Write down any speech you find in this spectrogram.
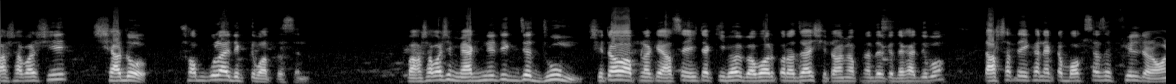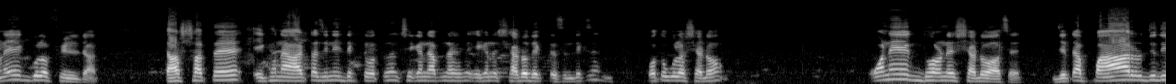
পাশাপাশি শ্যাডো সবগুলাই দেখতে পাচ্তেছেন পাশাপাশি ম্যাগনেটিক যে জুম সেটাও আপনাকে আছে, এটা কীভাবে ব্যবহার করা যায় সেটা আমি আপনাদেরকে দেখা দিব। তার সাথে এখানে একটা বক্স আছে ফিল্টার অনেকগুলো ফিল্টার তার সাথে এখানে আরেকটা জিনিস দেখতে পাচ্ছেন, সেখানে আপনার এখানে শ্যাডো দেখতেছেন, দেখছেন? কতগুলো শ্যাডো অনেক ধরনের শ্যাডো আছে, যেটা পার যদি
